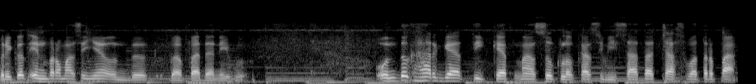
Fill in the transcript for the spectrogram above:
Berikut informasinya untuk Bapak dan Ibu. Untuk harga tiket masuk lokasi wisata Cas Waterpark,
